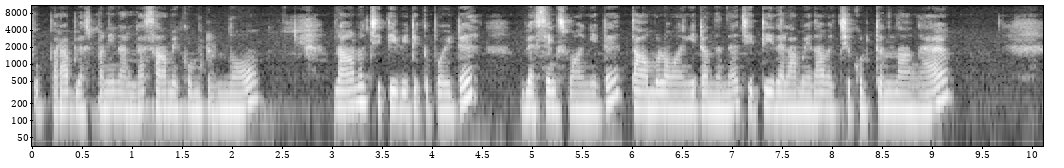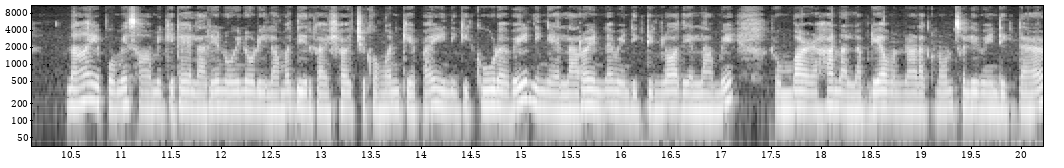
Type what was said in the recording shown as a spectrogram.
சூப்பராக ப்ளஸ் பண்ணி நல்லா சாமி கும்பிட்டுருந்தோம். நானும் சித்தி வீட்டுக்கு போயிட்டு பிளெஸ்ஸிங்ஸ் வாங்கிட்டு தாம்பூலம் வாங்கிட்டு வந்திருந்தேன். சித்தி இதெல்லாமே தான் வச்சு கொடுத்துருந்தாங்க. நான் எப்போவுமே சாமிக்கிட்ட எல்லாரையும் நோய் நொடி இல்லாமல் தீர்காயுஷாக வச்சுக்கோங்கன்னு கேட்பேன். இன்றைக்கி கூடவே நீங்கள் எல்லாரும் என்ன வேண்டிக்கிட்டீங்களோ அது எல்லாமே ரொம்ப அழகாக நல்லபடியாக நடக்கணும்னு சொல்லி வேண்டிக்கிட்டேன்.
